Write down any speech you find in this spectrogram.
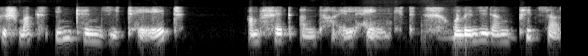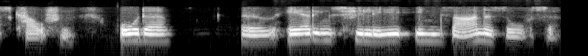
Geschmacksintensität am Fettanteil hängt. Und wenn Sie dann Pizzas kaufen oder äh, Heringsfilet in Sahnesoße.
